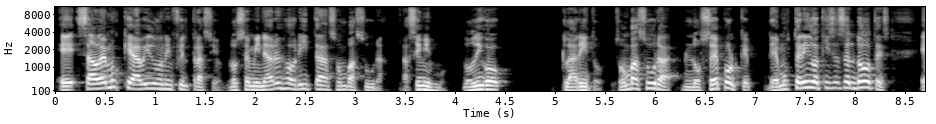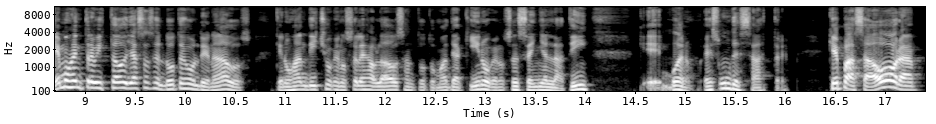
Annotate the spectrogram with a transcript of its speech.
eh, sabemos que ha habido una infiltración. Los seminarios ahorita son basura, así mismo, lo digo clarito, son basura, lo sé porque hemos tenido aquí sacerdotes, hemos entrevistado ya sacerdotes ordenados que nos han dicho que no se les ha hablado de Santo Tomás de Aquino, que no se enseña en latín. bueno, es un desastre. ¿Qué pasa ahora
